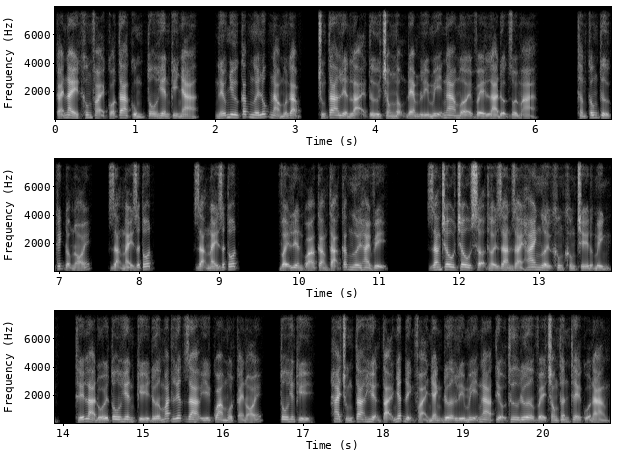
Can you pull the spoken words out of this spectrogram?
cái này không phải có ta cùng tô hiên kỳ nha, nếu như các ngươi lúc nào muốn gặp, chúng ta liền lại từ trong mộng đem lý mỹ nga mời về là được rồi mà. Thẩm công tử kích động nói, dạng này rất tốt, dạng này rất tốt. Vậy liền quá cảm tạ các ngươi hai vị. Giang châu châu sợ thời gian dài hai người không khống chế được mình, thế là đối tô hiên kỳ đưa mắt liếc ra ý qua một cái nói, tô hiên kỳ, hai chúng ta hiện tại nhất định phải nhanh đưa lý mỹ nga tiểu thư đưa về trong thân thể của nàng,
